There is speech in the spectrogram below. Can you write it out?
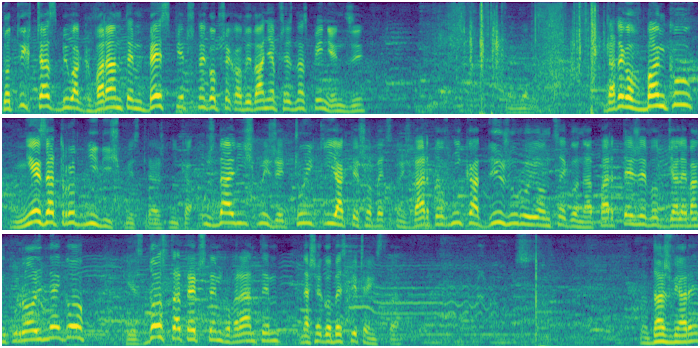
dotychczas była gwarantem bezpiecznego przechowywania przez nas pieniędzy. Dlatego w banku nie zatrudniliśmy strażnika. Uznaliśmy, że czujki, jak też obecność wartownika dyżurującego na parterze w oddziale banku rolnego jest dostatecznym gwarantem naszego bezpieczeństwa. No dasz wiarę?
